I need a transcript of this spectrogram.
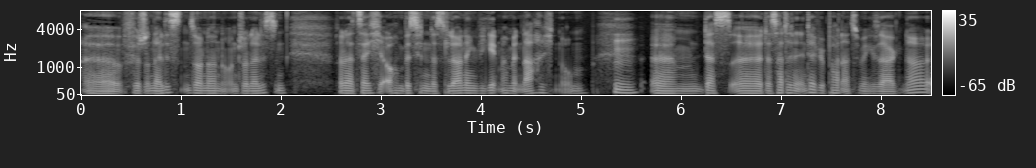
für Journalisten, sondern und Journalistinnen, sondern tatsächlich auch ein bisschen das Learning, wie geht man mit Nachrichten um. Hm. Ähm, das, äh, das hatte ein Interviewpartner zu mir gesagt. Ne?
